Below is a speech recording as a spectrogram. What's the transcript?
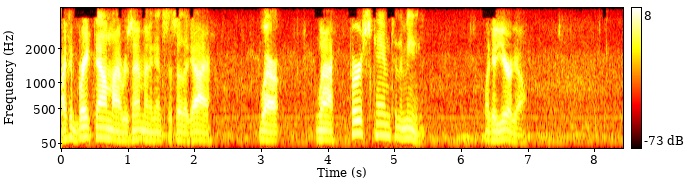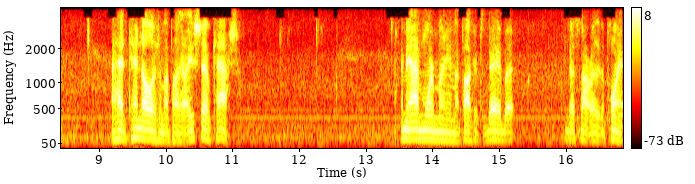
I could break down my resentment against this other guy where when I first came to the meeting, like a year ago, I had $10 in my pocket. I used to have cash. I mean, I have more money in my pocket today, but that's not really the point.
